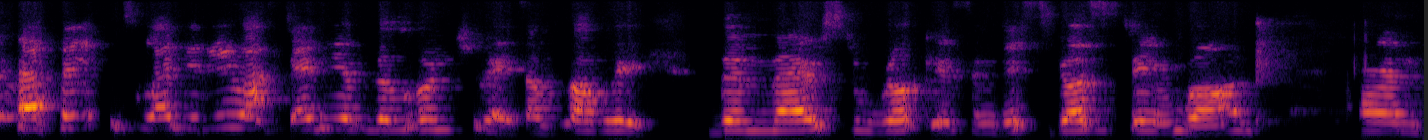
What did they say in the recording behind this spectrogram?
it's like if you asked any of the lunch mates, I'm probably the most ruckus and disgusting one. Um,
